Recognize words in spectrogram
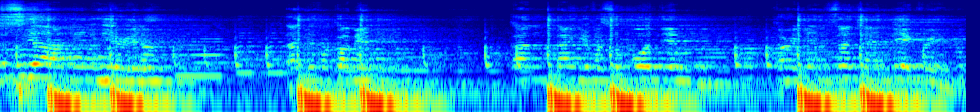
to see all in here, you know. Thank you for coming. Thank you for supporting Caribbean Sunshine Bakery.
